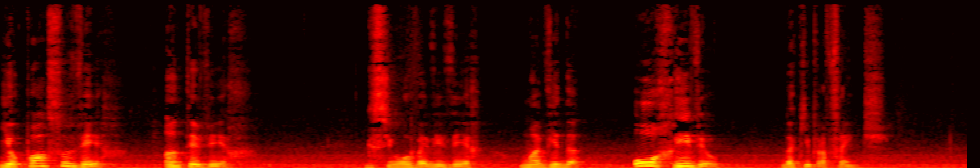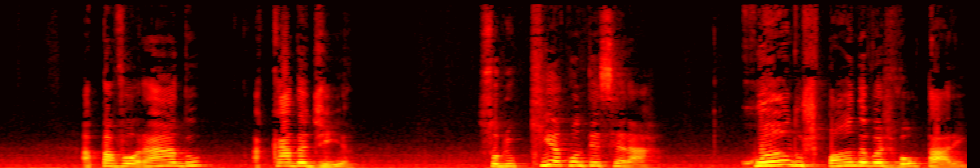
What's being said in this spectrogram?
E eu posso ver, antever, o Senhor vai viver uma vida horrível daqui para frente. Apavorado a cada dia sobre o que acontecerá quando os pândavas voltarem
